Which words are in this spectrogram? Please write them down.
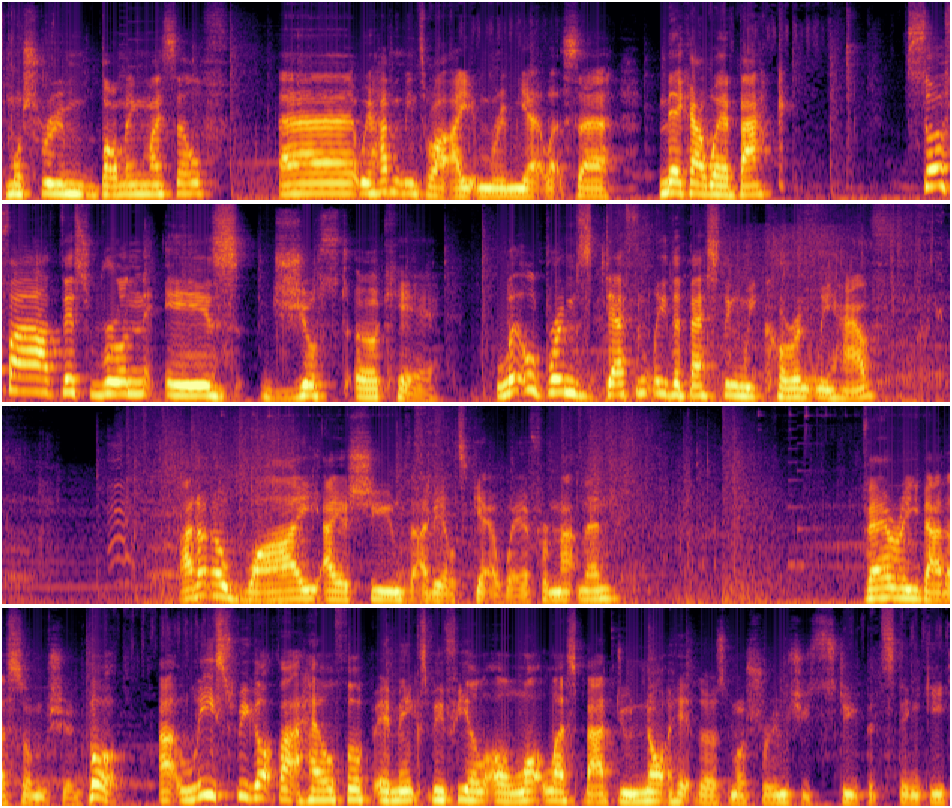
mushroom bombing myself. Uh, we haven't been to our item room yet. Let's uh, make our way back. So far, this run is just okay. Little Brim's definitely the best thing we currently have. I don't know why I assumed that I'd be able to get away from that then. Very bad assumption. But at least we got that health up. It makes me feel a lot less bad. Do not hit those mushrooms, you stupid stinky.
